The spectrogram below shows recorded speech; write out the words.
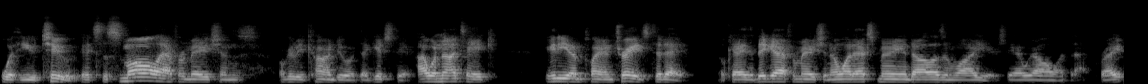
with you too. It's the small affirmations are going to be conduit that gets you there. I will not take any unplanned trades today. Okay, the big affirmation, I want X million dollars in Y years. Yeah, we all want that, right?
